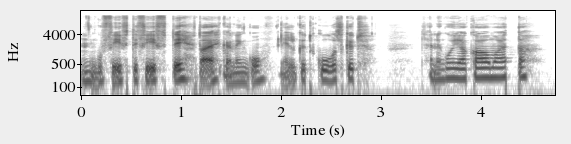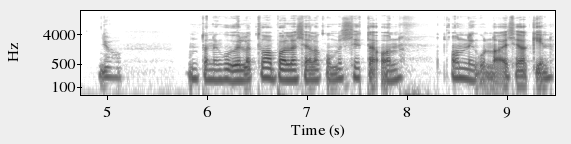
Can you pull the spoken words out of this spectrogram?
niin kuin 50-50 tai ehkä niin kuin 40-60 se niin kuin jakauma. Että, Joo. Mutta niin kuin yllättävän paljon siellä kumminkin sitten on, on niin kuin naisiakin.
